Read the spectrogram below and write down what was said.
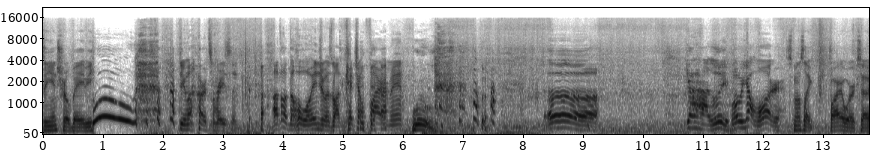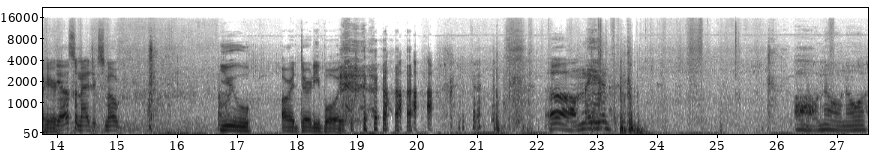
the intro, baby. Woo! Dude, my heart's racing. I thought the whole engine was about to catch on fire, man. Woo. Ugh. Golly, well, we got water. Smells like fireworks out here. Yeah, that's some magic smoke. You are a dirty boy. Oh, man. Oh, no, Noah.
